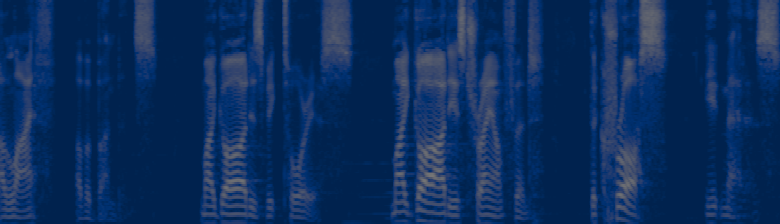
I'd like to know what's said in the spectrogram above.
a life of abundance. My God is victorious. My God is triumphant. The cross, it matters.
